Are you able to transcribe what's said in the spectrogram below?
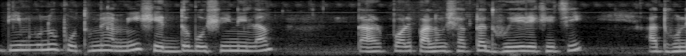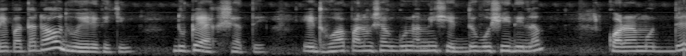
ডিমগুলো প্রথমে আমি সেদ্ধ বসিয়ে নিলাম। তারপরে পালং শাকটা ধুয়ে রেখেছি আর ধনে পাতাটাও ধুয়ে রেখেছি দুটো একসাথে। এই ধোয়া পালং শাকগুলো আমি সেদ্ধ বসিয়ে দিলাম। করার মধ্যে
